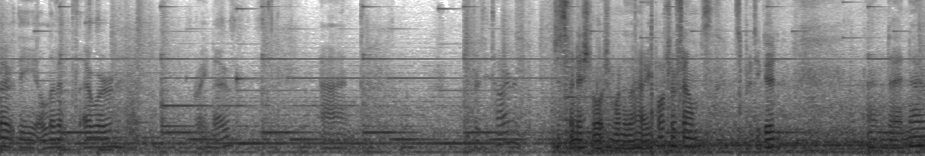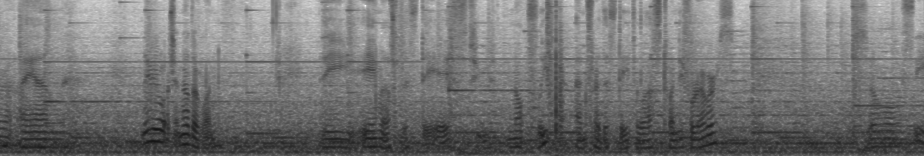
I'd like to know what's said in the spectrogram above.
about the 11th hour right now, and I'm pretty tired. just finished watching one of the Harry Potter films. It's pretty good. And uh, now I am maybe watch another one. The aim of this day is to not sleep and for this day to last 24 hours. So we'll see.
